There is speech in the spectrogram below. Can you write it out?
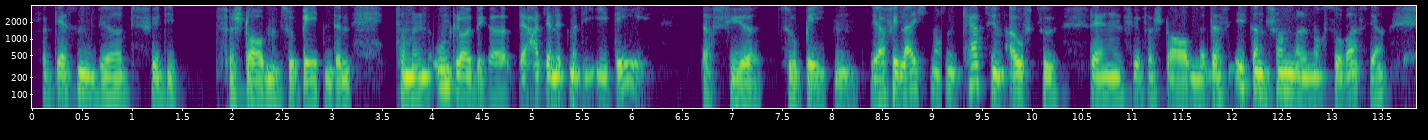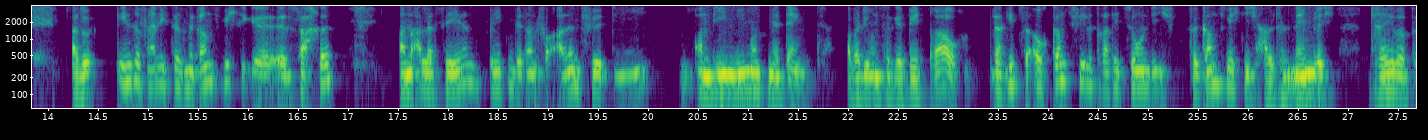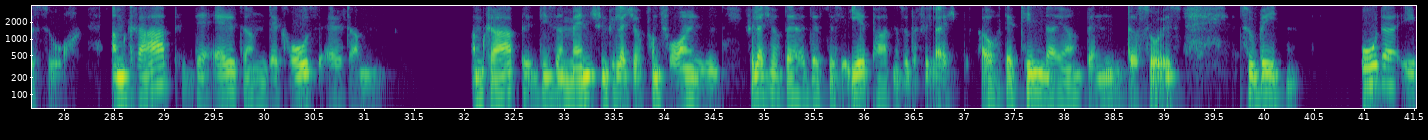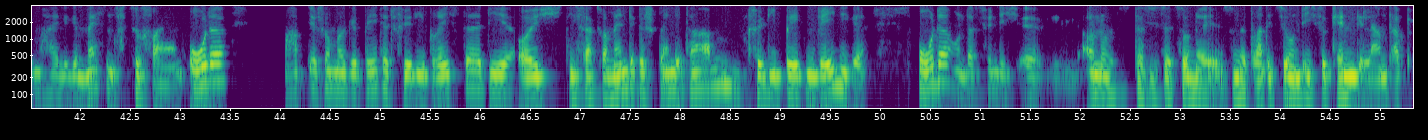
vergessen wird, für die Verstorbenen zu beten. Denn mal, ein Ungläubiger, der hat ja nicht mal die Idee dafür zu beten. Ja, vielleicht noch ein Kerzchen aufzustellen für Verstorbene, das ist dann schon mal noch sowas, ja. Also insofern ist das eine ganz wichtige äh, Sache, an aller Seelen beten wir dann vor allem für die, an die niemand mehr denkt, aber die unser Gebet brauchen. Da gibt es auch ganz viele Traditionen, die ich für ganz wichtig halte, nämlich Gräberbesuch. Am Grab der Eltern, der Großeltern, am Grab dieser Menschen, vielleicht auch von Freunden, vielleicht auch der, des, des Ehepartners oder vielleicht auch der Kinder, ja, wenn das so ist, zu beten. Oder eben heilige Messen zu feiern. Oder Habt ihr schon mal gebetet für die Priester, die euch die Sakramente gespendet haben? Für die beten wenige. Oder, und das finde ich äh, auch noch, das ist jetzt so eine, so eine Tradition, die ich so kennengelernt habe,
